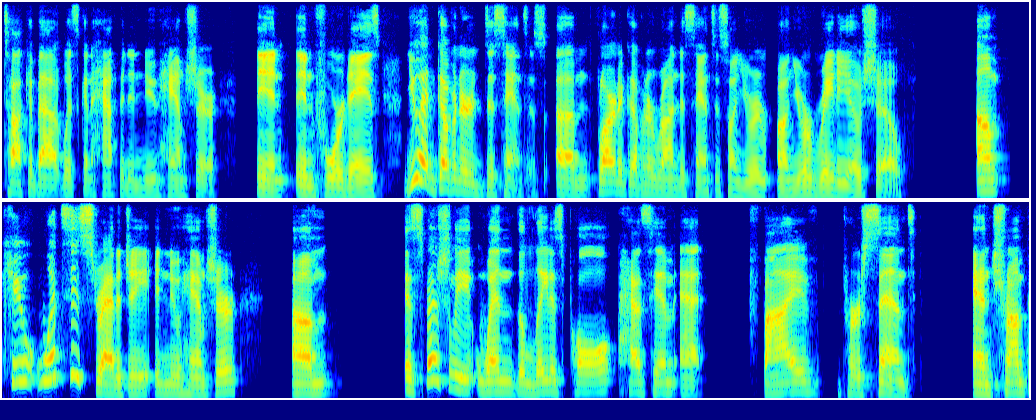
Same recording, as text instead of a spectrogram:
Talk about what's going to happen in New Hampshire in in four days. You had Governor DeSantis, um, Florida Governor Ron DeSantis, on your on your radio show. Um, Hugh, what's his strategy in New Hampshire, um, especially when the latest poll has him at five percent and Trump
